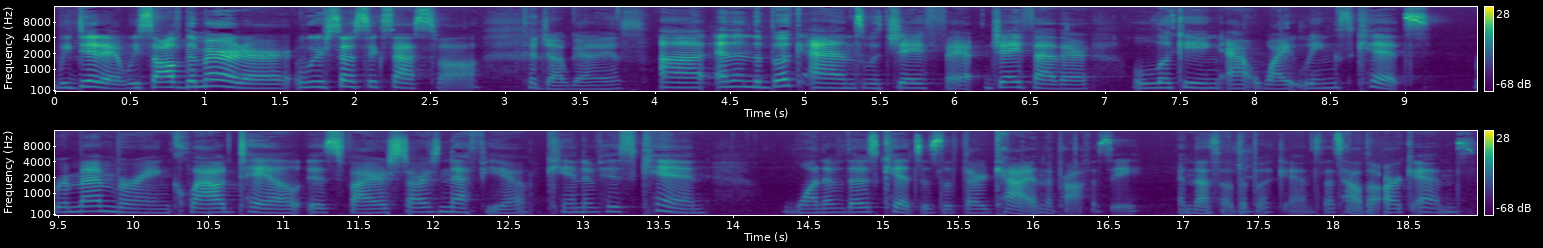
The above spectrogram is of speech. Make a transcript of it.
We did it. We solved the murder. We are so successful. Good job, guys. Uh, and then the book ends with Jay, Fe- Jay Feather looking at White Wing's kits remembering Cloudtail is Firestar's nephew, kin of his kin. One of those kits is the third cat in the prophecy. And that's how the book ends. That's how the arc ends.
